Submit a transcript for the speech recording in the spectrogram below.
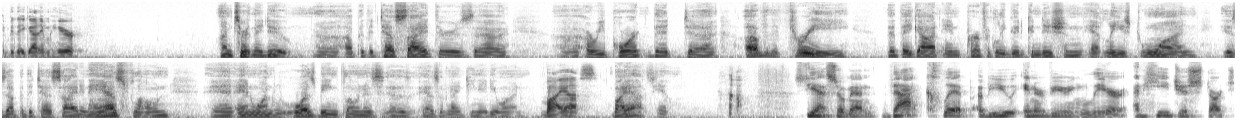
maybe they got him here. I'm certain they do. Uh, up at the test site, there's uh, uh, a report that uh, of the three that they got in perfectly good condition, at least one is up at the test site and has flown, and, and one was being flown as, as, as of 1981 By us. by us. Yeah. Yeah, so man, that clip of you interviewing Lear and he just starts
